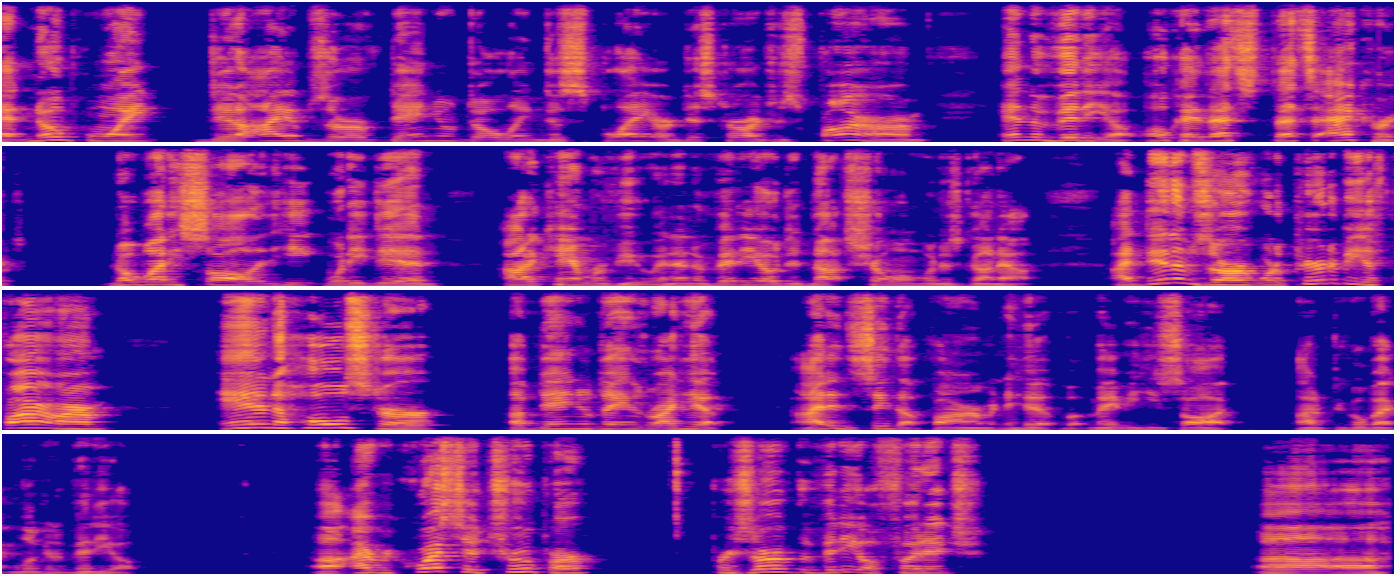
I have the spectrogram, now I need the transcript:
at no point did I observe Daniel Dolan display or discharge his firearm in the video. Okay, that's that's accurate. Nobody saw that he what he did out of camera view, and in the video did not show him with his gun out. I did observe what appeared to be a firearm in a holster of Daniel Dane's right hip. I didn't see that firearm in the hip, but maybe he saw it. I'd have to go back and look at the video. Uh, I requested Trooper preserve the video footage. Uh,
